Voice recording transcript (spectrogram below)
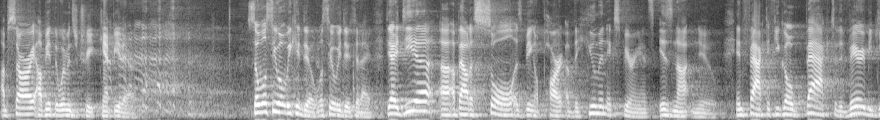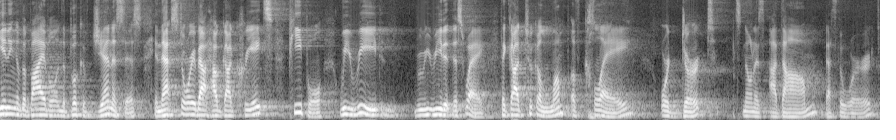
I'm sorry, I'll be at the women's retreat, can't be there. So we'll see what we can do. We'll see what we do today. The idea uh, about a soul as being a part of the human experience is not new. In fact, if you go back to the very beginning of the Bible in the book of Genesis, in that story about how God creates people, we read, we read it this way that God took a lump of clay or dirt it's known as Adam, that's the word.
